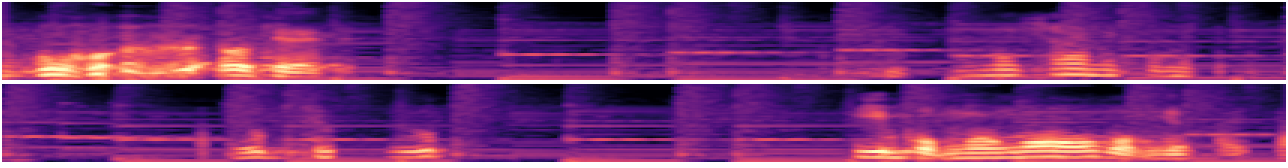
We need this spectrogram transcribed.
งกู โอเคไม่ใช่ไม่ใช่ไม่ใช่ทึบทึบทึบทีมผมโง่ๆผมอย่าใส่ใจ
